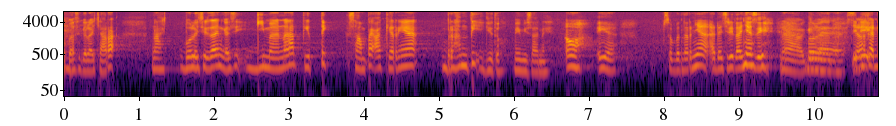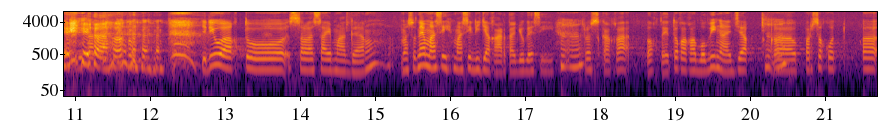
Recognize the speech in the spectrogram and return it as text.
coba segala cara. Nah boleh ceritain gak sih gimana titik sampai akhirnya berhenti gitu mimisannya? oh iya. Sebenarnya ada ceritanya sih. Nah gimana Boleh. jadi iya. jadi waktu selesai magang maksudnya masih masih di Jakarta juga sih. Terus kakak waktu itu kakak Bobby ngajak ke persekut eh,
